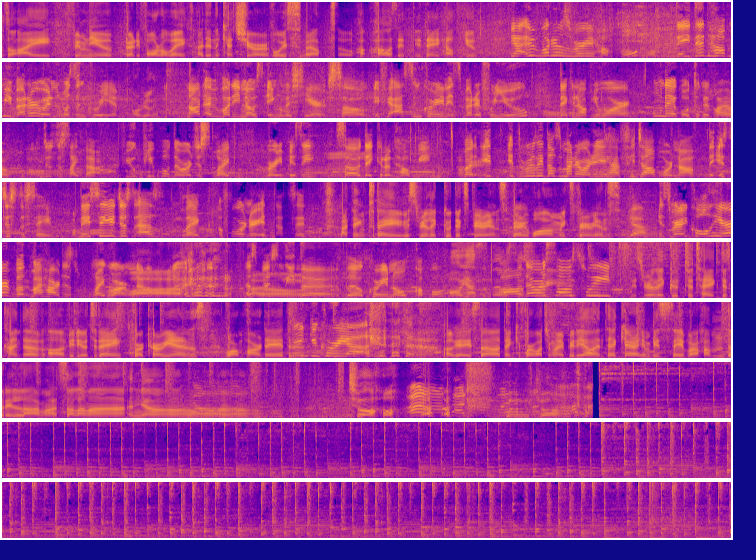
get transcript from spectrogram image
So I filmed you very far away. I didn't catch your voice well. So how, how was it? Did they help you? Yeah, everybody was very helpful. They did help me better when it was in Korean. Oh really? Not everybody knows English here, so if you ask in Korean, it's better for you. They can help you more. 홍대역 어떻게 가요? Just, just like that. Few people that were just like very busy, so they couldn't help me. But Okay. it, it really doesn't matter whether you have hijab or not. It's just the same. They see you just as like a foreigner. It, that's it. I think today is really good experience. Very warm experience. Yeah. It's very cold here, but my heart is like warm Wow. now. Especially Oh. the the Korean old couple. Oh yes, that was Oh, so they were so sweet. It's really good to take this kind of uh, video today for Koreans, warm-hearted. Thank you, Korea. Okay, so thank you for watching my video and take care and be safe. Alhamdulillah. 마살라마. 안녕. 추워. 추워.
